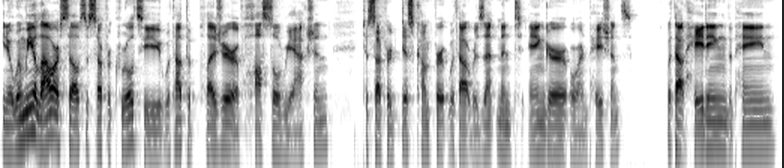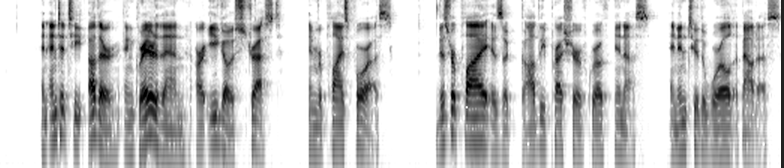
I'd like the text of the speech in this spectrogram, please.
You know, when we allow ourselves to suffer cruelty without the pleasure of hostile reaction, to suffer discomfort without resentment, anger, or impatience, without hating the pain, an entity other and greater than our ego is stressed and replies for us. This reply is a godly pressure of growth in us and into the world about us.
